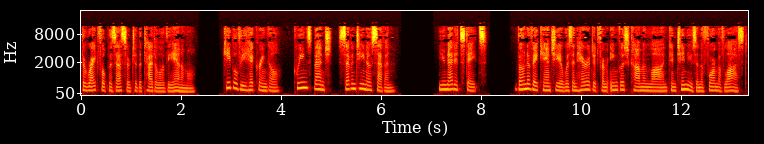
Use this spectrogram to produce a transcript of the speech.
the rightful possessor to the title of the animal. Keeble v. Hickeringill, Queen's Bench, 1707. United States. Bona vacantia was inherited from English common law and continues in the form of lost,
